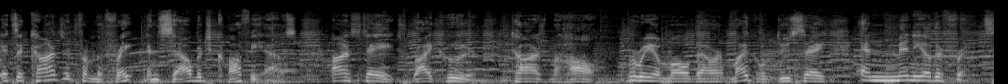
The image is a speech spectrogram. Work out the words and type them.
it's a concert from the Freight and Salvage Coffee House. On stage, Ry Cooder, Taj Mahal, Maria Muldaur, Michael Doucet, and many other friends.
